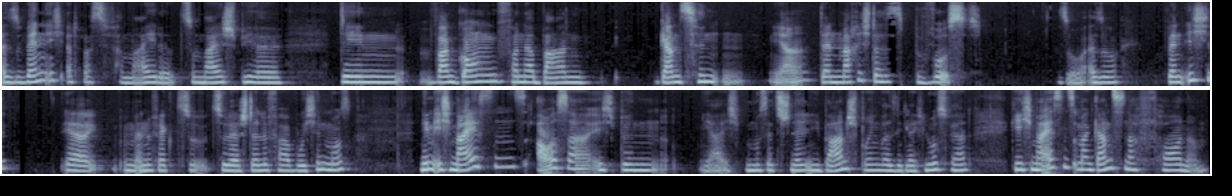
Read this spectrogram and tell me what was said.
Also wenn ich etwas vermeide, zum Beispiel den Waggon von der Bahn ganz hinten, ja, dann mache ich das bewusst. So, also wenn ich ja im Endeffekt zu, zu der Stelle fahre, wo ich hin muss, nehme ich meistens, außer ich bin, ja, ich muss jetzt schnell in die Bahn springen, weil sie gleich losfährt, gehe ich meistens immer ganz nach vorne.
